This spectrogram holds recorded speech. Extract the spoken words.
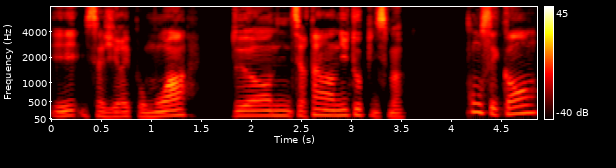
et il s'agirait pour moi d'un certain utopisme. Conséquent,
